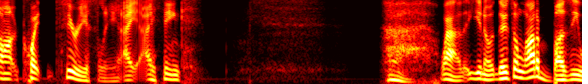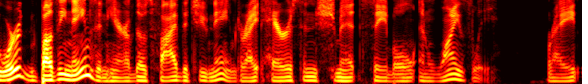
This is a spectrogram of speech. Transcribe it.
uh, quite seriously i, I think wow you know there's a lot of buzzy word buzzy names in here of those five that you named right harrison schmitt sabol and wisely right?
